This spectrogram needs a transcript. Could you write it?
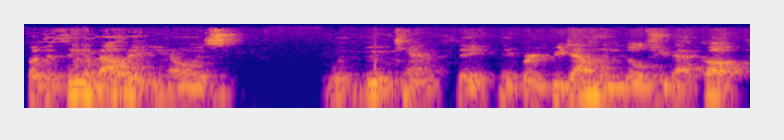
But the thing about it, you know, is with boot camp, they, they break you down and build you back up.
